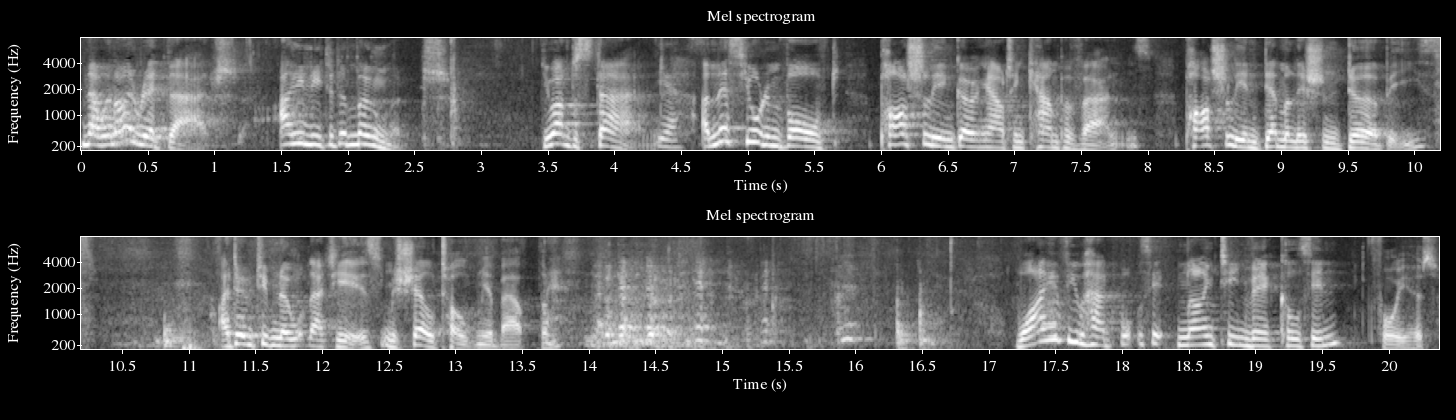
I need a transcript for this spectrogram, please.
Now, when I read that, I needed a moment. You understand? Yes. Unless you're involved partially in going out in camper vans, partially in demolition derbies, I don't even know what that is. Michelle told me about them. Why have you had, what was it, 19 vehicles in? Four years.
